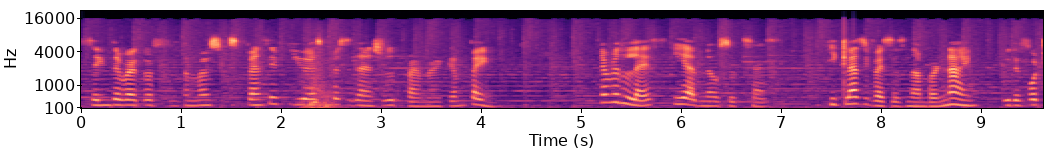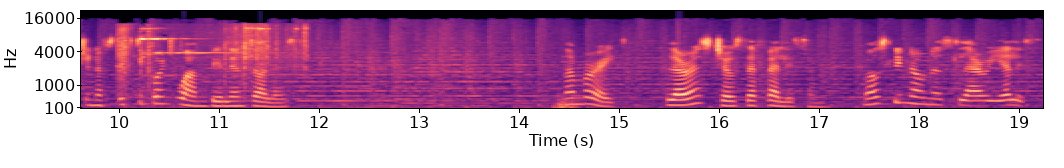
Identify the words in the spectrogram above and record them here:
setting the record for the most expensive US presidential primary campaign. Nevertheless, he had no success. He classifies as number 9 with a fortune of $60.1 billion. Number 8. Lawrence Joseph Ellison Mostly known as Larry Ellison,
